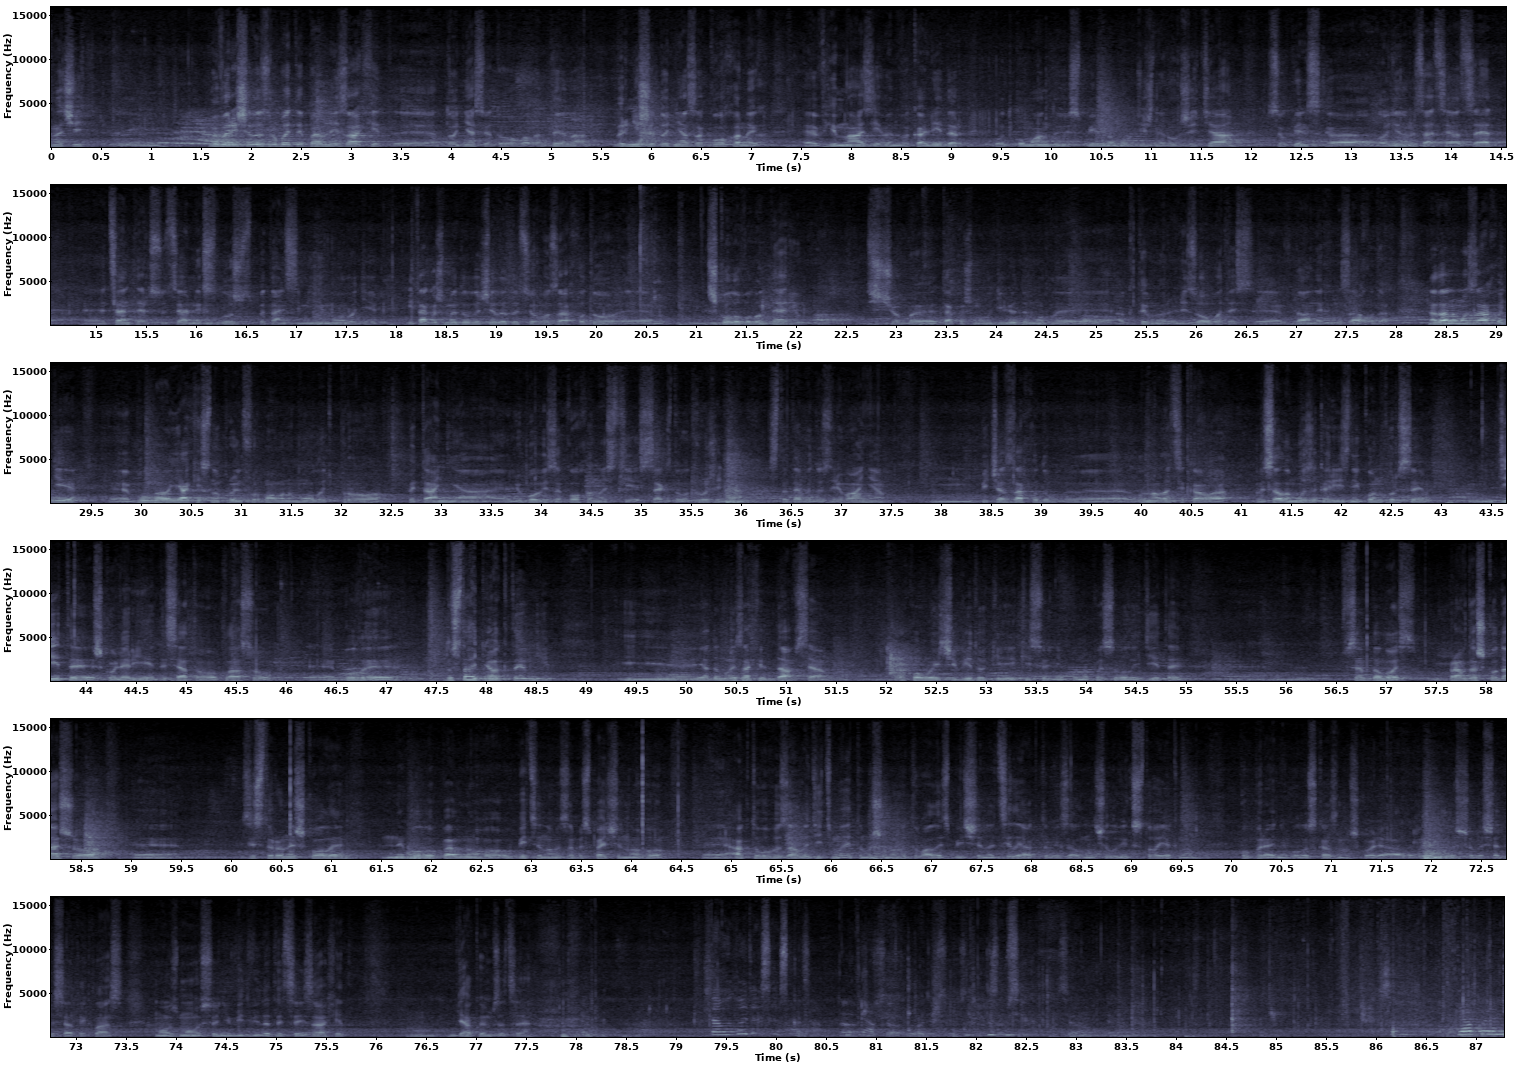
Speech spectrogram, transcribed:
Значить, ем, ми вирішили зробити певний захід е, до Дня Святого Валентина, верніше до Дня закоханих е, в гімназії в НВК Лідер. От командою спільно молодіжний рух життя, Всеукраїнська благодійна організація АЦЕТ, е, Центр соціальних служб з питань сім'ї і молоді. І також ми долучили до цього заходу е, школу волонтерів щоб також молоді люди могли е, активно реалізовуватись е, в даних заходах. На даному заході е, було якісно проінформовано молодь про питання любові, закоханості, секс до одруження, статеве дозрівання. Під час заходу лунала цікава весела музика, різні конкурси. Діти, школярі 10 класу були достатньо активні. І я думаю, захід вдався, враховуючи відгуки, які сьогодні понаписували діти. е, Все вдалося. Правда, шкода, що е, зі сторони школи не було певного обіцяного забезпеченого е, актового залу дітьми, тому що ми готувалися більше на цілий актовий зал, на чоловік 100, як нам попередньо було сказано в школі, але виявилося, що лише 10 клас мав змогу сьогодні відвідати цей захід. Ну, дякуємо за це. Та Володя все сказав. Так, Правда. все, Володя, все, за всіх. Все. Дякуємо.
